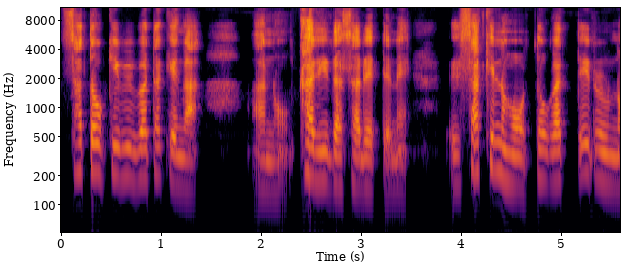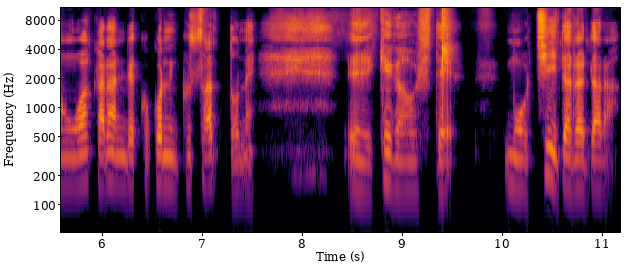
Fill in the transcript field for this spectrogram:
サトウキビ畑が、あの、借り出されてね、先の方尖っているのわからんで、ここにぐさっとね、えー、怪我をして、もう血だらだら。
